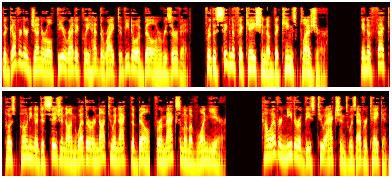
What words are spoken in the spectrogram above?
The Governor-General theoretically had the right to veto a bill or reserve it, "...for the signification of the King's pleasure." In effect postponing a decision on whether or not to enact the bill, for a maximum of one year. However neither of these two actions was ever taken.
